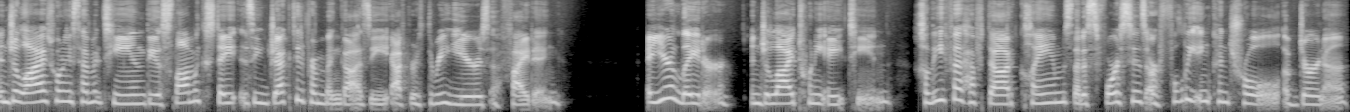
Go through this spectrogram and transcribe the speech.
In July 2017, the Islamic State is ejected from Benghazi after three years of fighting. A year later, in July 2018, Khalifa Haftar claims that his forces are fully in control of Derna,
